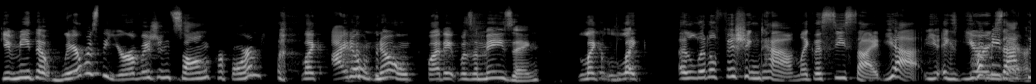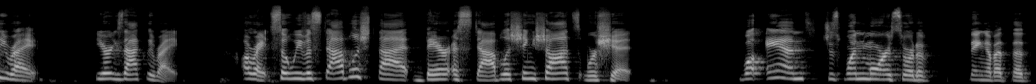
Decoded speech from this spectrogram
Give me the where was the Eurovision song performed? Like I don't know, but it was amazing. Like like A little fishing town, like the seaside. Yeah. you, you're Put there. exactly right. You're exactly right. All right. So we've established that their establishing shots were shit. Well, and just one more sort of thing about the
